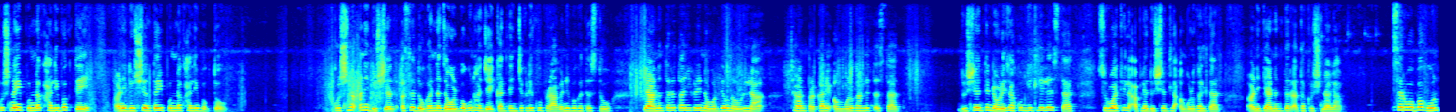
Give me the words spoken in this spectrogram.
कृष्णाही पुन्हा खाली बघते आणि दुष्यंतही पुन्हा खाली बघतो. कृष्ण आणि दुष्यंत असं दोघांना जवळ बघून हा जयकांत त्यांच्याकडे खूप रागाने बघत असतो. त्यानंतर आता इकडे नवरदेव नवरीला छान प्रकारे अंघोळ घालत असतात. दुष्यंतने डोळे झाकून घेतलेले असतात. सुरुवातीला आपल्या दुष्यंतला अंघोळ घालतात. आणि त्यानंतर आता कृष्णाला. सर्व बघून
